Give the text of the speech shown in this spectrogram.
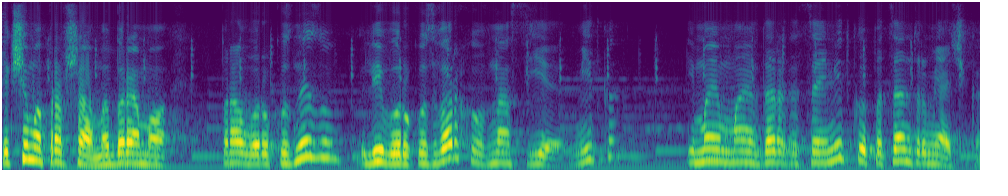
Якщо ми правша, ми беремо праву руку знизу, ліву руку зверху, в нас є мітка, і ми маємо вдарити цією міткою по центру м'ячика.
